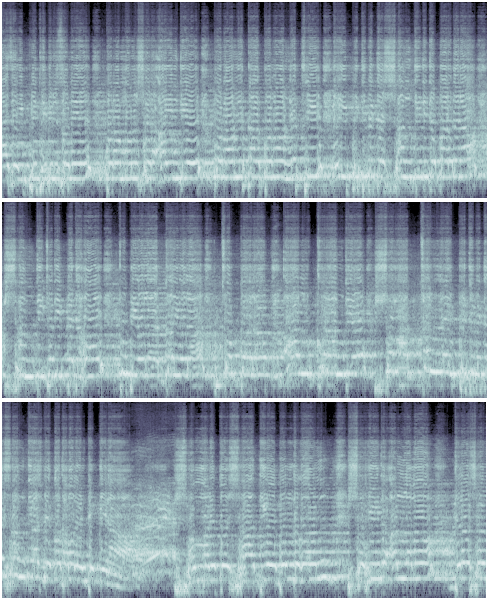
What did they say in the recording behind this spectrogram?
আজ এই পৃথিবীর জমিনে কোন মানুষের আইন দিয়ে কোন নেতা, কোন নেত্রী এই পৃথিবীতে শান্তি দিতে পারবে না। শান্তি যদি পেতে হয় চোপওয়ালা আল কোরআন দিয়ে সমাজ পৃথিবীতে শান্তি আসবে, কথা বলেন ঠিক কিনা? সম্মানিত সাথী ও বন্ধুগণ, শহীদ আল্লামা দিলশন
